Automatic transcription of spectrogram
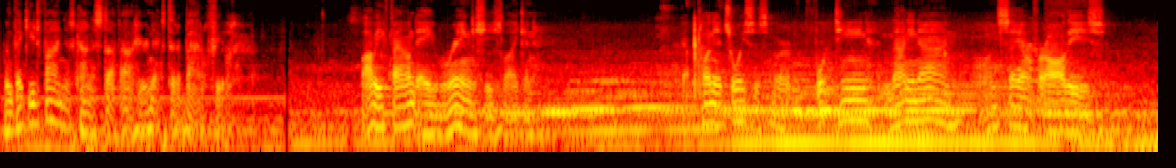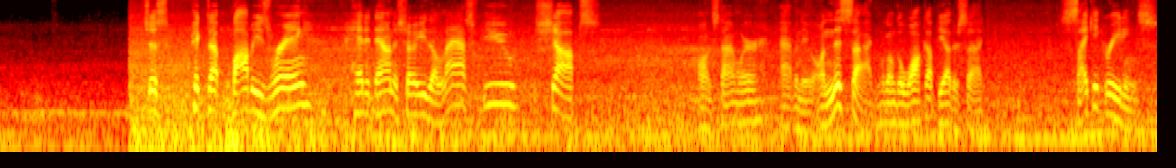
Wouldn't think you'd find this kind of stuff out here next to the battlefield. Bobby found a ring she's liking. Got plenty of choices. We're $14.99 on sale for all these. Just picked up Bobby's ring. Headed down to show you the last few shops on Steinwehr Avenue. On this side, we're gonna go walk up the other side. Psychic readings.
